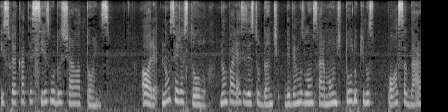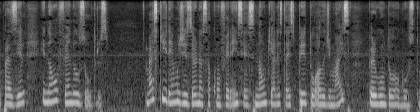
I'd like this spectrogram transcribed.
isso é catecismo dos charlatões. Ora, não sejas tolo, não pareces estudante, devemos lançar mão de tudo que nos possa dar prazer e não ofenda os outros. Mas que iremos dizer nessa conferência, senão que ela está espirituosa demais? perguntou Augusto.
